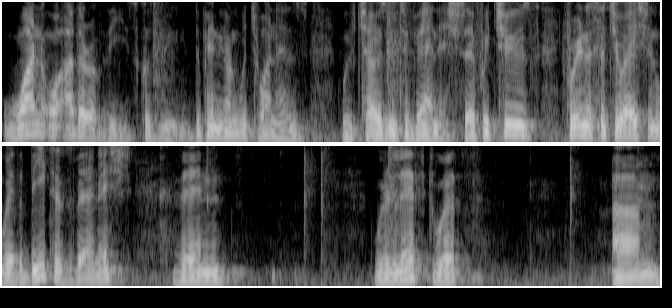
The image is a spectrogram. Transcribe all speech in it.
one or other of these, because depending on which one has we've chosen to vanish. So if we choose, if we're in a situation where the betas vanish, then we're left with um,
